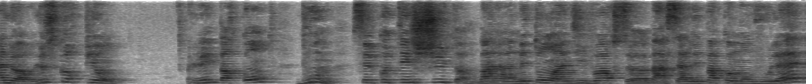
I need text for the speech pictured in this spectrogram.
Alors, le scorpion, lui par contre, boum, c'est le côté chute. Ben, mettons un divorce, euh, ben, ça allait pas comme on voulait.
